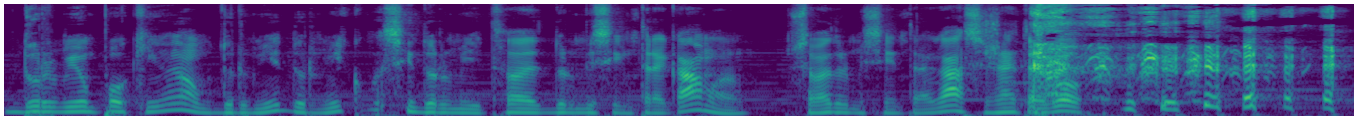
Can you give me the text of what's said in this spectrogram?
Dormir um pouquinho. Não, dormir, dormir? Como assim dormir? Você vai dormir sem entregar, mano? Você vai dormir sem entregar? Você já entregou?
